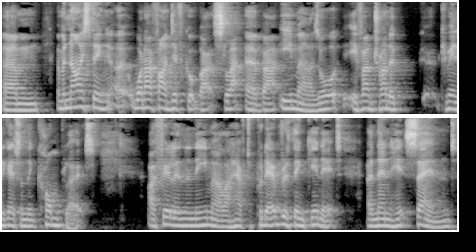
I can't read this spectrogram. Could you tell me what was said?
Um, and the nice thing, uh, what I find difficult about Slack, uh, about emails, or if I'm trying to communicate something complex, I feel in an email I have to put everything in it and then hit send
